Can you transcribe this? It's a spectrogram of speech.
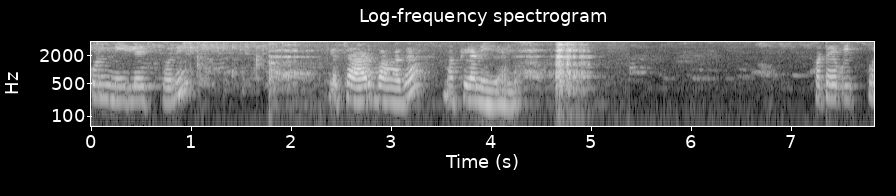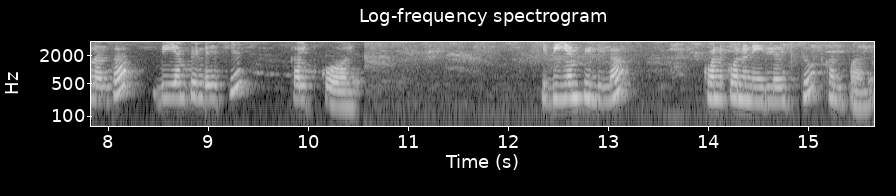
కొన్ని నీళ్ళు వేసుకొని ఇట్లా చారు బాగా మసలనియాలి ఒక టేబుల్ స్పూన్ అంతా బియ్యం పిండి వేసి కలుపుకోవాలి. ఈ బియ్యం పిండిలో కొన్ని కొన్ని నీళ్ళు వేస్తూ కలపాలి.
